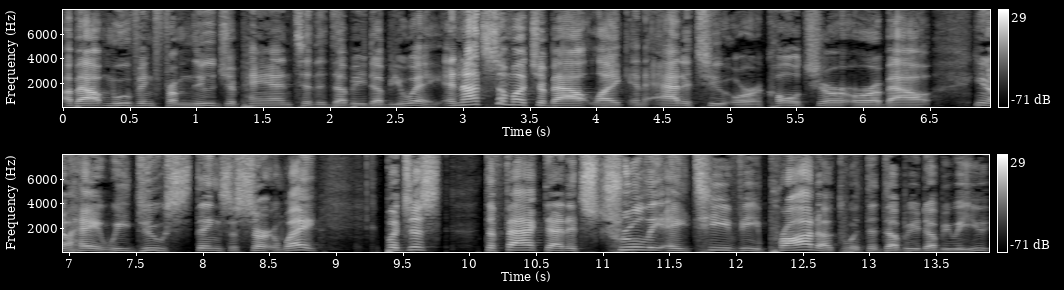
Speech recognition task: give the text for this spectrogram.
about moving from New Japan to the WWE. And not so much about like an attitude or a culture or about, you know, hey, we do things a certain way, but just the fact that it's truly a TV product with the WWE. You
